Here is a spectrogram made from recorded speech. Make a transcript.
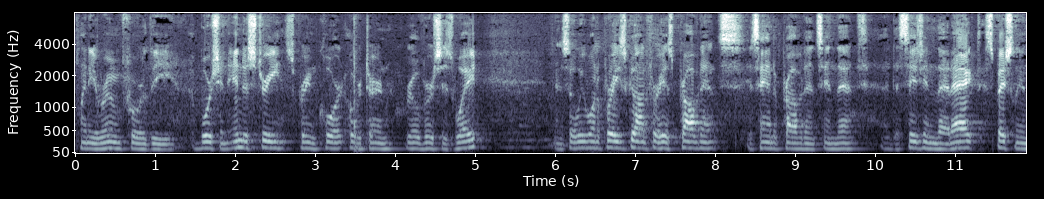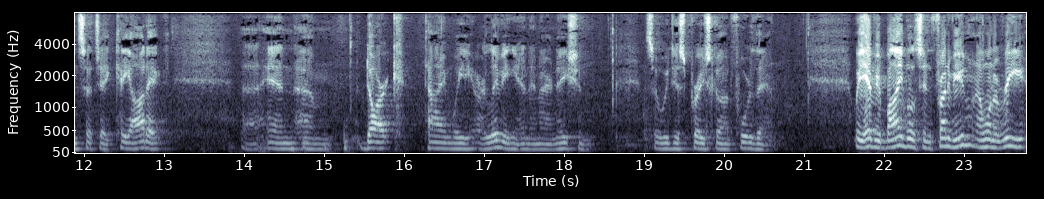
plenty of room for the abortion industry, Supreme Court overturned Roe versus Wade. And so we want to praise God for His providence, His hand of providence in that uh, decision, that act, especially in such a chaotic and um, dark time we are living in in our nation. So we just praise God for that. Well, you have your Bibles in front of you. I want to re-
